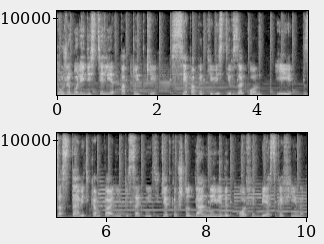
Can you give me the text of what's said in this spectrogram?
то уже более 10 лет попытки, все попытки ввести в закон и заставить компании писать на этикетках, что данные виды кофе без кофеина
